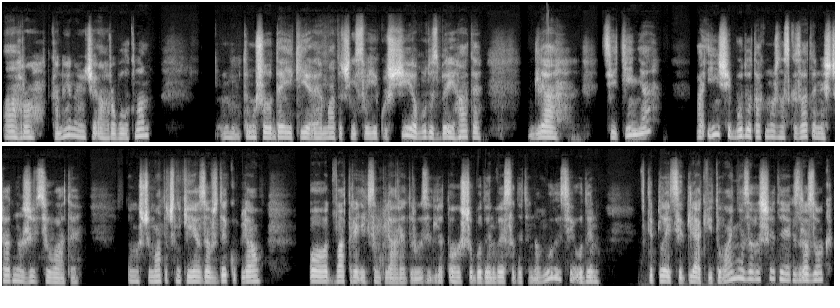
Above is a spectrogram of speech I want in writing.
агротканиною чи агроволокном, тому що деякі е, маточні свої кущі я буду зберігати для цвітіння, а інші буду, так можна сказати, нещадно живцювати. Тому що маточники я завжди купляв по 2-3 екземпляри, друзі, для того, щоб один висадити на вулиці, один в теплиці для квітування залишити як зразок,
